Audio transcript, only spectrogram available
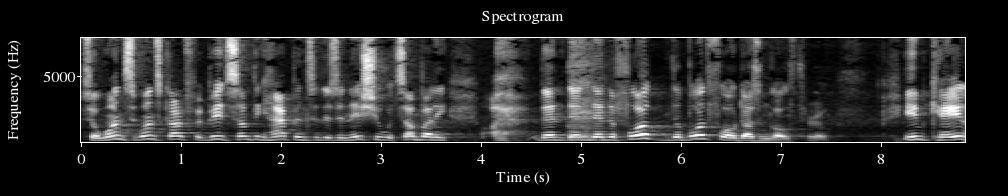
So once, once God forbid, something happens and there's an issue with somebody, then, then, then the flow, the blood flow doesn't go through. Im kain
